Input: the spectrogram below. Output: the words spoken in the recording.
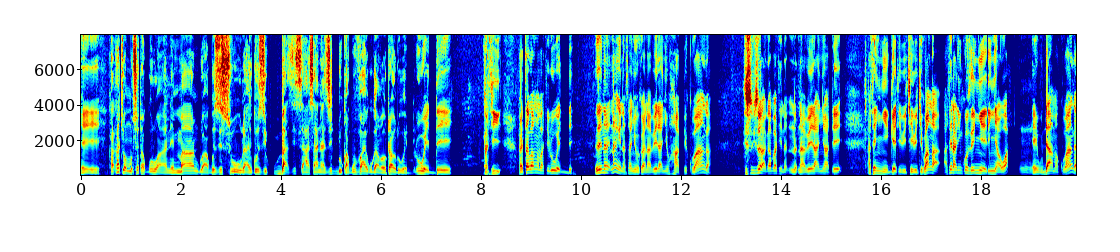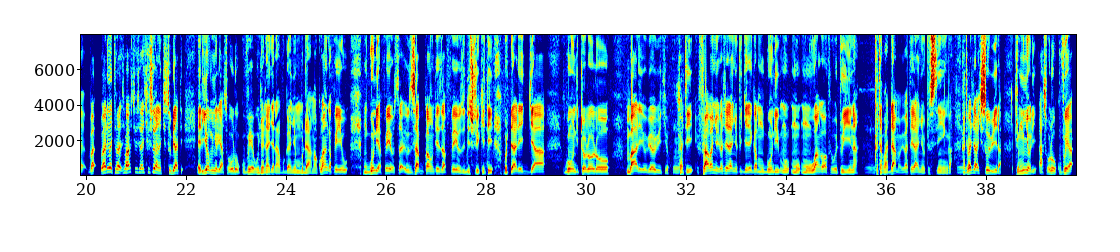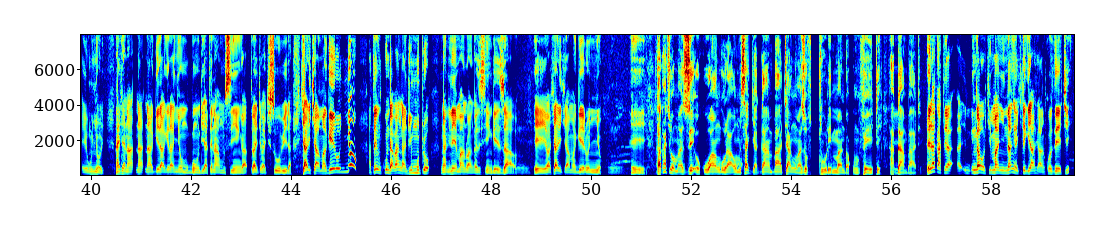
Eh, kakati omusota gulwana emmandwa guzisuula guzikuba zisaasaana zidduka guvaayo gugamba olutalo luwedde luwedde. Kati kati tabwangamba ti luwedde. Nze na- nange nasanyuka nabeera nnyo happy kubanga sisobola agamba ti na- na- nabeera nnyo ate ate nyiige ti biki biki kubanga ate nali nkoze nnyo erinnya e budaama kubanga ba- bali bakisuubira nakisuubira ti eriyo omunyo lyasobola okuva ebunyo najja navuga nnyo mu budaama. Kubanga fe mugundi yafeeyo zisabu kaunti zaffeeyo zi disitulikiti butalejja gundi tololo mbaale ebyo byo bityo. Kati fe abanyo batera nnyo tujerega mu gundi mu- mu mu buwanga waffe bwe tuyina. Kati abadaama bebatera nnyo tusinga kati batera bakisuubira ti munyoli asobole okuva ewunyoli najja na- na- nageragera nnyo omugundi ate namusinga. Tebali tebakisuubira. Kyali kyamagero nnyo ate nkunda abanga ndi muto nga nina emandwa nga zisinga ezaawe. Eh, kyali kyamagero nnyo. Eh. kakati omaze okuwangula omusajja agamba atya nga omaze okutuula emmandwa ku nfeete? Agamba atya? Era kati eh, nga okimanyi nange nakitegeera nti ankoze eki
